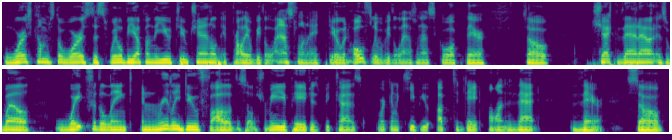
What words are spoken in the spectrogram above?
Worst comes to worst, this will be up on the YouTube channel. It probably will be the last one I do, and hopefully will be the last one that has to go up there. So check that out as well. Wait for the link and really do follow the social media pages because we're going to keep you up to date on that there. So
